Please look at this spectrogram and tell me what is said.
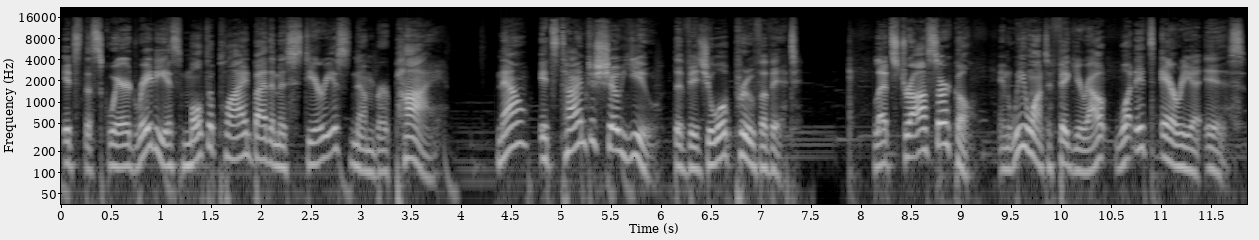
It's the squared radius multiplied by the mysterious number pi. Now, it's time to show you the visual proof of it. Let's draw a circle, and we want to figure out what its area is.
